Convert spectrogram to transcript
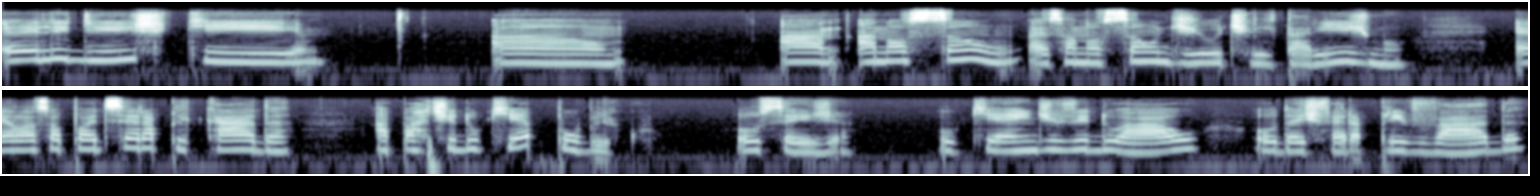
ele diz que a, a noção, essa noção de utilitarismo, ela só pode ser aplicada a partir do que é público, ou seja, o que é individual ou da esfera privada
